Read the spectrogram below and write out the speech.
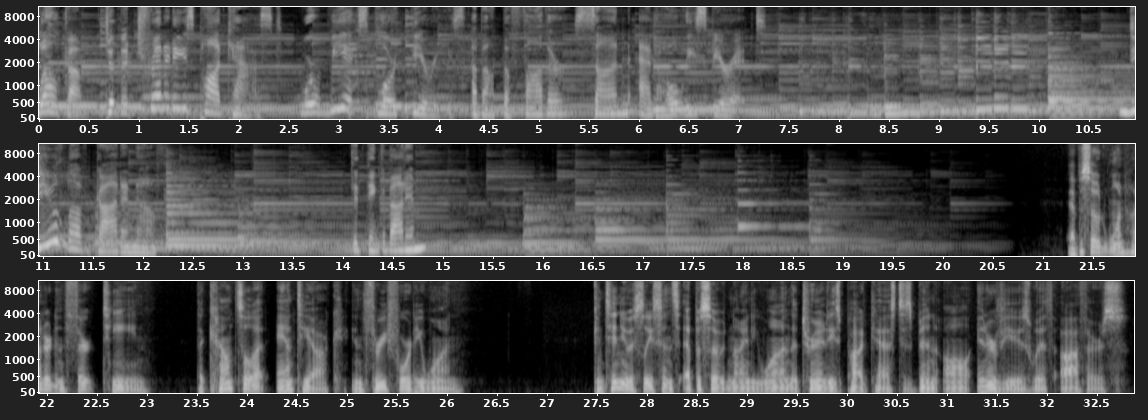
Welcome to the Trinities Podcast, where we explore theories about the Father, Son, and Holy Spirit. Do you love God enough to think about Him? Episode 113 The Council at Antioch in 341. Continuously since episode 91, the Trinities podcast has been all interviews with authors.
